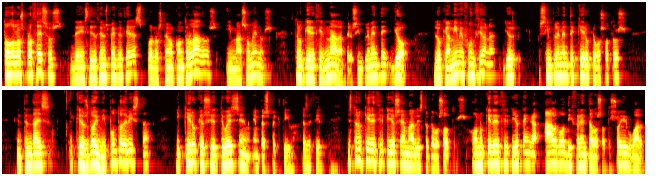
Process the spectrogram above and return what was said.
todos los procesos de instituciones penitenciarias pues los tengo controlados y más o menos. Esto no quiere decir nada, pero simplemente yo, lo que a mí me funciona, yo simplemente quiero que vosotros entendáis que os doy mi punto de vista y quiero que os situéis en, perspectiva. Es decir, esto no quiere decir que yo sea más listo que vosotros, o no quiere decir que yo tenga algo diferente a vosotros, soy igual.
